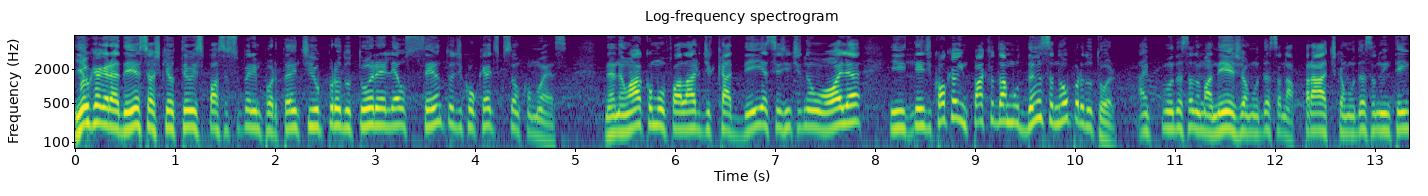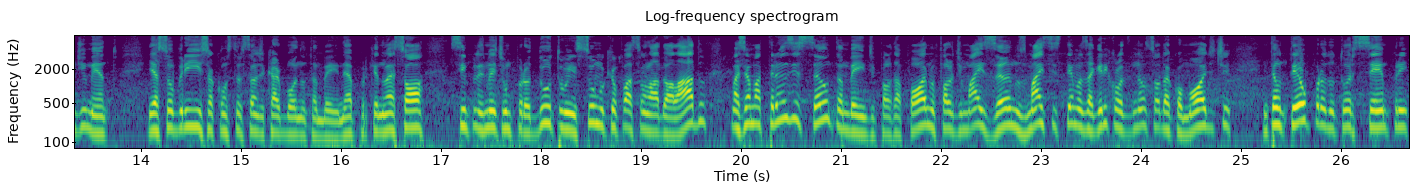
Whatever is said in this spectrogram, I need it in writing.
E eu que agradeço, acho que o teu espaço é super importante e o produtor ele é o centro de qualquer discussão como essa. Né? Não há como falar de cadeia se a gente não olha e entende qual é o impacto da mudança no produtor a mudança no manejo, a mudança na prática, a mudança no entendimento. E é sobre isso a construção de carbono também, né? Porque não é só simplesmente um produto, um insumo que eu faço um lado a lado, mas é uma transição também de plataforma. Eu falo de mais anos, mais sistemas agrícolas, não só da commodity. Então, ter o produtor sempre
